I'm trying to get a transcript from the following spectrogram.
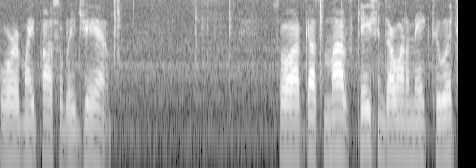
Or it might possibly jam. So I've got some modifications I want to make to it.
